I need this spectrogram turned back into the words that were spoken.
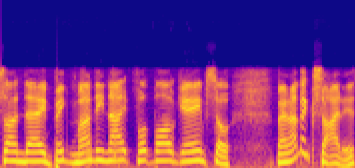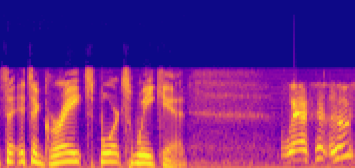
Sunday, big Monday night football game. So, man, I'm excited. It's a it's a great sports weekend. Wes, who's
